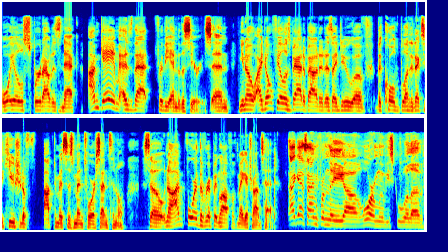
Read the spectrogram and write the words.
oil spurt out his neck, I'm game as that for the end of the series. And, you know, I don't feel as bad about it as I do of the cold-blooded execution of Optimus's mentor Sentinel. So, no, I'm for the ripping off of Megatron's head. I guess I'm from the uh, horror movie school of,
